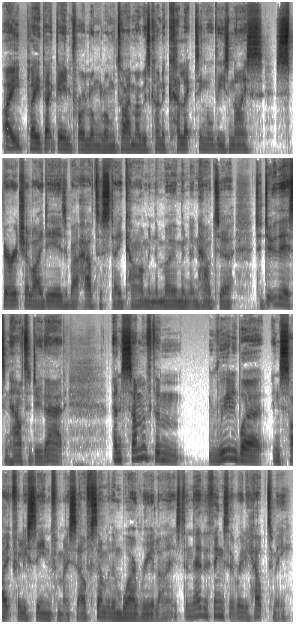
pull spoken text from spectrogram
i played that game for a long long time. I was kind of collecting all these nice spiritual ideas about how to stay calm in the moment and how to to do this and how to do that. And some of them really were insightfully seen for myself. Some of them were realized and they're the things that really helped me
